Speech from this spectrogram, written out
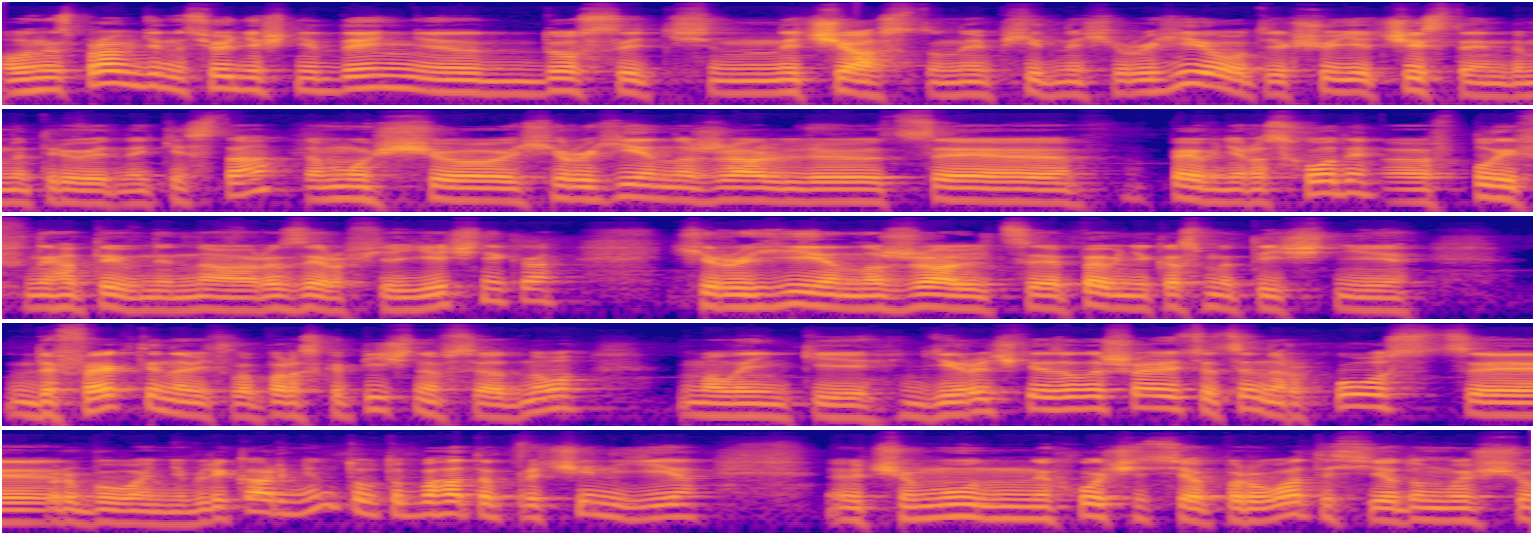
Але насправді на сьогоднішній день е, досить нечасто необхідна хірургія, от якщо є чиста ендометріоїдна кіста, тому що хірургія, на жаль, е, це певні розходи, е, вплив негативний на резерв яєчника. Хірургія, на жаль, це певні косметичні дефекти, навіть лапароскопічно, все одно маленькі дірочки залишаються. Це наркоз, це перебування в лікарні. Ну, тобто багато причин є, е, чому не хочеться оперуватися. Я думаю, що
